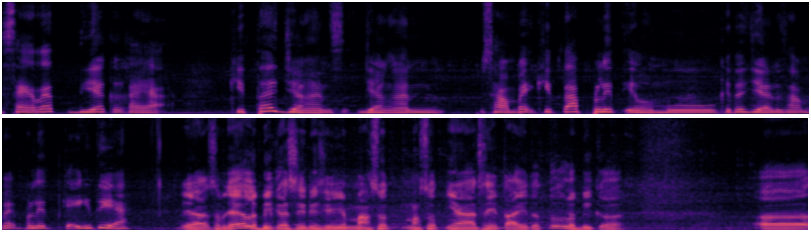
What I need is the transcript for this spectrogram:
seret dia ke kayak kita jangan jangan sampai kita pelit ilmu, kita jangan sampai pelit kayak gitu ya. Ya sebenarnya lebih ke sini sih. Maksud maksudnya cerita itu tuh lebih ke eh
